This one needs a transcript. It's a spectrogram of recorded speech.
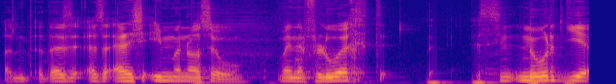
Das, also er ist immer noch so. Wenn er flucht, sind nur, die,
